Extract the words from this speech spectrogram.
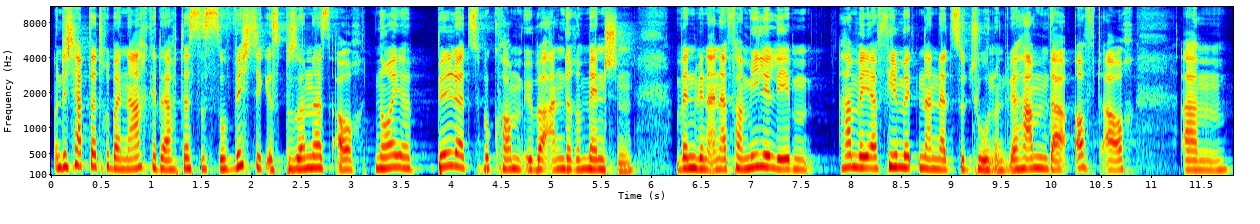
Und ich habe darüber nachgedacht, dass es so wichtig ist, besonders auch neue Bilder zu bekommen über andere Menschen. Wenn wir in einer Familie leben, haben wir ja viel miteinander zu tun und wir haben da oft auch ähm,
